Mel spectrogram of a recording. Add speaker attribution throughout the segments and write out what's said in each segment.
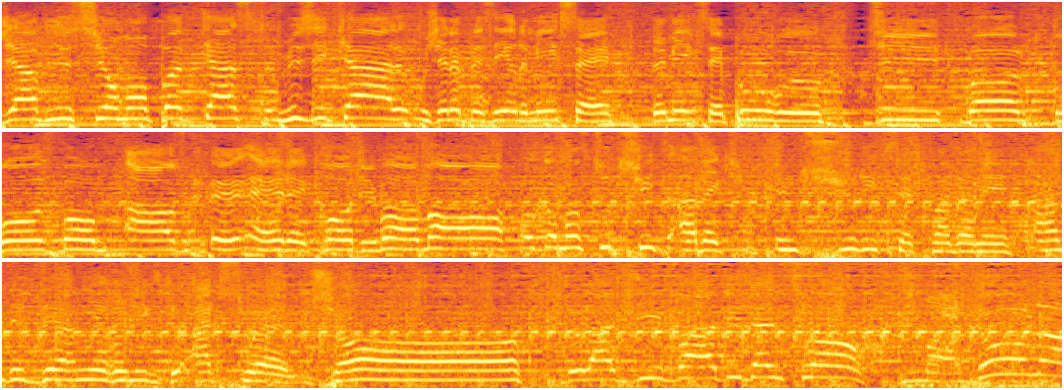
Speaker 1: Bienvenue sur mon podcast musical où j'ai le plaisir de mixer, de mixer pour vous 10 bonnes grosses bombes house et électro du moment. On commence tout de suite avec une tuerie de cette fin d'année, un des derniers remixes de Axwell, Jean de la diva du dance floor, Madonna.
